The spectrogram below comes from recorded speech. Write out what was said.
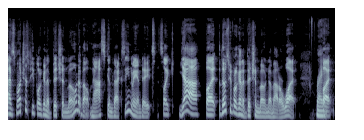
as much as people are going to bitch and moan about mask and vaccine mandates, it's like, yeah, but those people are going to bitch and moan no matter what. Right. But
